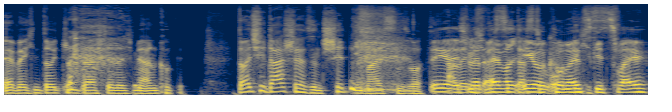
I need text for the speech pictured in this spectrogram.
äh, welchen deutschen Darsteller ich mir angucke. Deutsche Darsteller sind shit, die meisten so. Digga, Aber ich werde einfach Ego Kowalski ordentlich- 2.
